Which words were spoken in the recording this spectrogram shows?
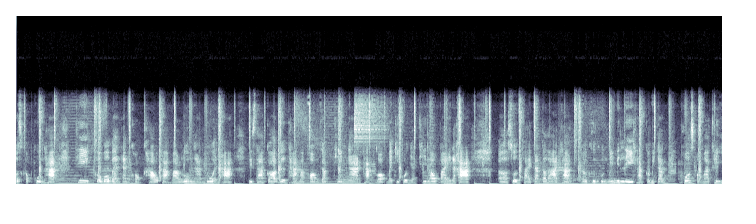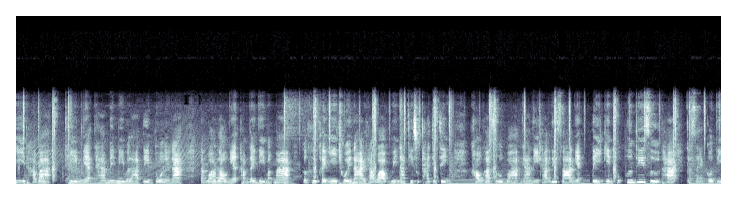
สต์ขอบคุณนะคะที่ global band am ของเขาค่ะมาร่วมงานด้วยนะคะลิซ่าก็เดินทางมาพร้อมกับทีมงานค่ะ ก็ไม่กี่คนอย่างที่เล่าไปนะคะ ส่วนฝ่ายการตลาดค่ะ ก็คือคุณมิมิลลีค่ะ ก็มีการโพสต์ออกมาขยี้นะคะว่าทีมเนี่ยแทบไม่มีเวลาเตรียมตัวเลยนะ แต่ว่าเราเนี่ยทำได้ดีมากๆ ก็คือขยี้ช่วยนายค่ะว่าวินาทีสุดท้ายจริง ๆ เขาค่ะสรุปว่างานนี้ค่ะลิซ่าเนี่ยตีกินทุกพื้นที่สื่อนะคะ กระแสก็ดี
